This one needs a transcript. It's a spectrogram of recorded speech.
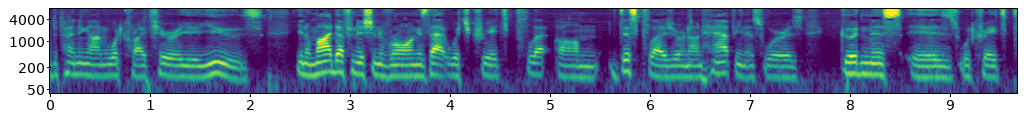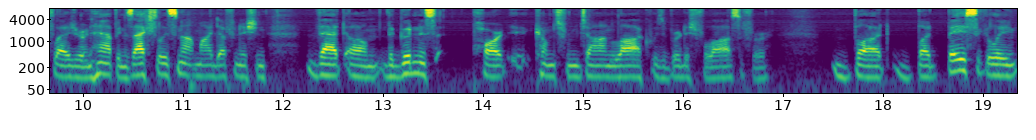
depending on what criteria you use. You know, my definition of wrong is that which creates ple- um, displeasure and unhappiness, whereas goodness is what creates pleasure and happiness. Actually, it's not my definition. That um, the goodness part comes from John Locke, who's a British philosopher. But but basically,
